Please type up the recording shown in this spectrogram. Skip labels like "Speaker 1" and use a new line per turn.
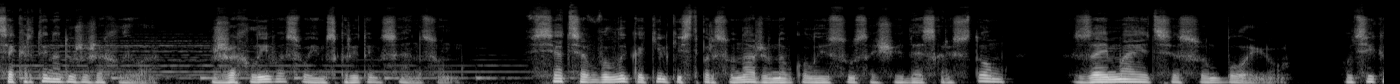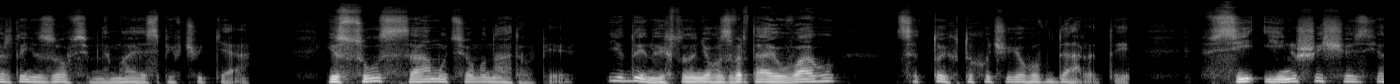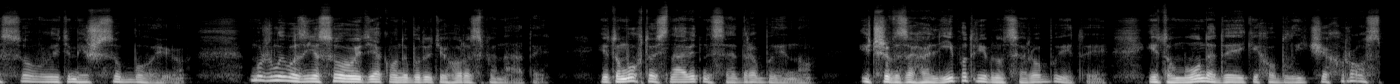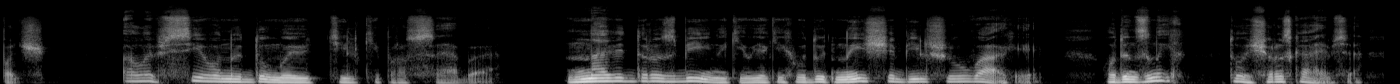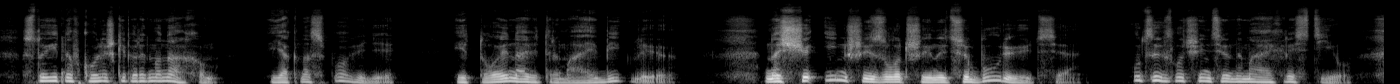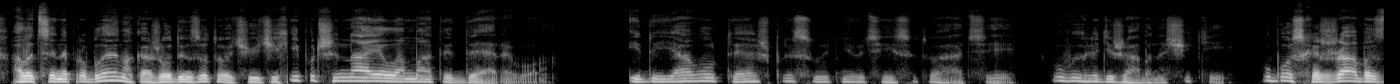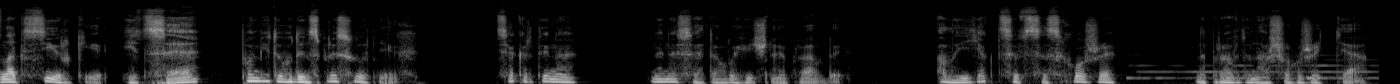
Ця картина дуже жахлива, жахлива своїм скритим сенсом. Вся ця велика кількість персонажів навколо Ісуса, що йде з Христом, займається собою. У цій картині зовсім немає співчуття. Ісус сам у цьому натовпі. Єдиний, хто на нього звертає увагу, це той, хто хоче його вдарити. Всі інші щось з'ясовують між собою. Можливо, з'ясовують, як вони будуть його розпинати. І тому хтось навіть несе драбину. І чи взагалі потрібно це робити? І тому на деяких обличчях розпач. Але всі вони думають тільки про себе. Навіть до розбійників, яких ведуть нижче більше уваги. Один з них, той, що розкаявся, стоїть навколішки перед монахом, як на сповіді, і той навіть тримає Біблію. На що інший злочинець обурюється. У цих злочинців немає хрестів. Але це не проблема, каже один з оточуючих, і починає ламати дерево. І диявол теж присутній у цій ситуації, у вигляді жаби на щиті. У босха жаба знак сірки. І це помітив один з присутніх. Ця картина не несе теологічної правди. Але як це все схоже на правду нашого життя?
